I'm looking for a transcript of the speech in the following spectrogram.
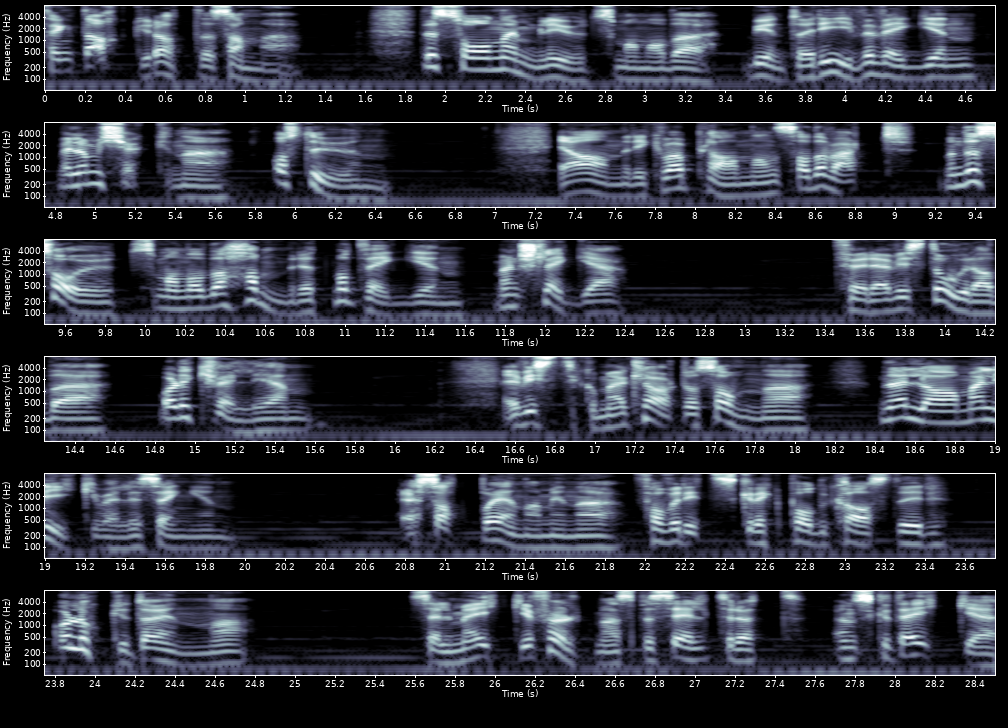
tenkt akkurat det samme. Det så nemlig ut som han hadde begynt å rive veggen mellom kjøkkenet og stuen. Jeg aner ikke hva planen hans hadde vært, men det så ut som han hadde hamret mot veggen med en slegge. Før jeg visste ordet av det, var det kveld igjen. Jeg visste ikke om jeg klarte å sovne, men jeg la meg likevel i sengen. Jeg satt på en av mine favorittskrekkpodkaster og lukket øynene. Selv om jeg ikke følte meg spesielt trøtt, ønsket jeg ikke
